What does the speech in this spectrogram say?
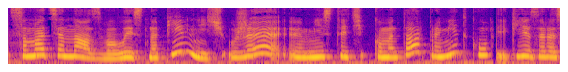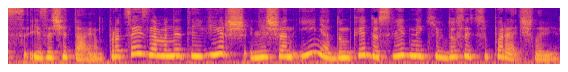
сама ця назва Лист на північ уже е, містить коментар, примітку, який я зараз і зачитаю. Про цей знаменитий вірш Лішан Іня думки дослідників досить суперечливі.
